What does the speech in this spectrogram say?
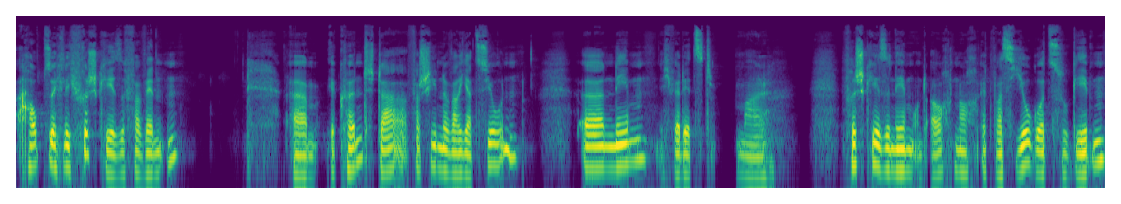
hauptsächlich Frischkäse verwenden. Ähm, ihr könnt da verschiedene Variationen äh, nehmen. Ich werde jetzt mal Frischkäse nehmen und auch noch etwas Joghurt zugeben,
